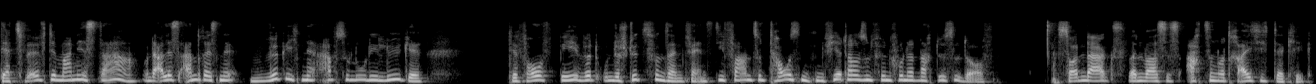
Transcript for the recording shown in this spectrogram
der zwölfte Mann ist da und alles andere ist eine, wirklich eine absolute Lüge. Der VfB wird unterstützt von seinen Fans. Die fahren zu Tausenden, 4500 nach Düsseldorf. Sonntags, wann war es? 18.30 Uhr der Kick.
